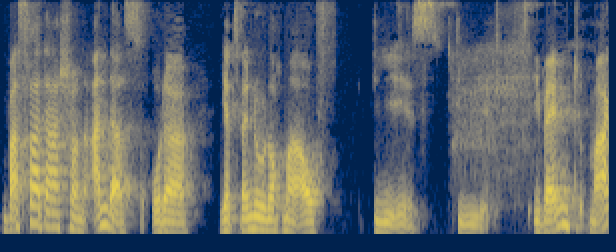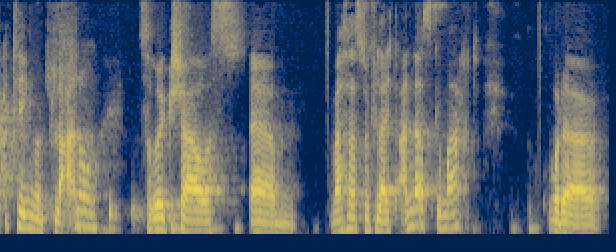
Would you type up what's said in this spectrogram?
was war da schon anders? Oder jetzt, wenn du nochmal auf die, die Event, Marketing und Planung zurückschaust, ähm, was hast du vielleicht anders gemacht? Oder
